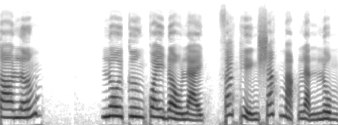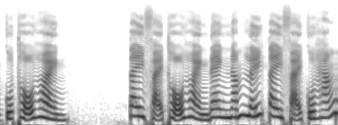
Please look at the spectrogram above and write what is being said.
to lớn. Lôi cương quay đầu lại, phát hiện sắc mặt lạnh lùng của thổ hoàng. Tay phải thổ hoàng đang nắm lấy tay phải của hắn.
